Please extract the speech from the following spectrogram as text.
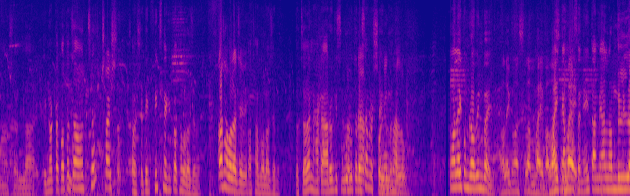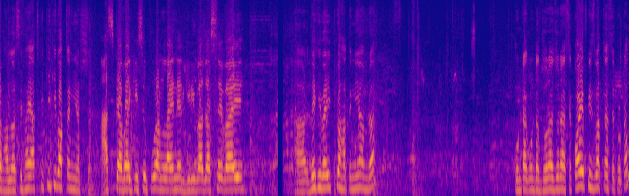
মাশাআল্লাহ। এই নটটা কত চাওয়া হচ্ছে? ছয়শো। ছয়শো। এটা ফিক্স নাকি কথা বলা যাবে? কথা বলা যাবে। কথা বলা যাবে। তো চলেন হাটে আরও কিছু কবুতর আছে আমরা সেগুলো ভালো। আসসালামু আলাইকুম রবিন ভাই। ওয়ালাইকুম আসসালাম ভাই ভালো ভাই কেমন আছেন? এই তো আমি আলহামদুলিল্লাহ ভালো আছি। ভাই আজকে কি কি বাচ্চা নিয়ে আসছেন? আজকে ভাই কিছু পুরান লাইনের গিরিবাজ আছে ভাই। আর দেখি ভাই একটু হাতে নিয়ে আমরা। কোনটা কোনটা জোড়া জোড়া আছে? কয় পিস বাচ্চা আছে টোটাল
